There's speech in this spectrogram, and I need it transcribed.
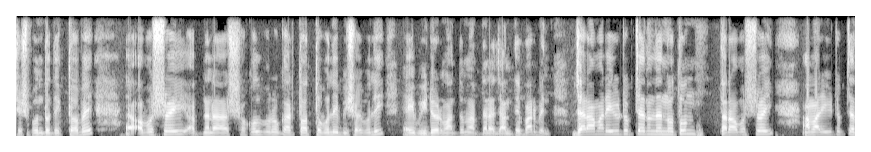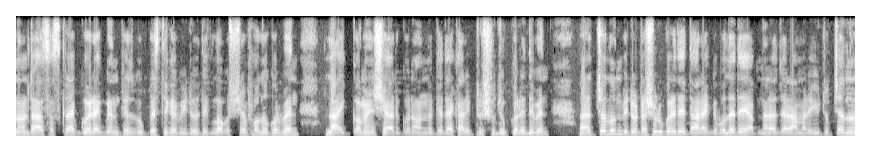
শেষ পর্যন্ত দেখতে হবে। অবশ্যই আপনারা সকল প্রকার তথ্যবলী, বিষয়বলী এই ভিডিওর মাধ্যমে আপনারা জানতে পারবেন। যারা আমার ইউটিউব চ্যানেলে নতুন, তারা অবশ্যই আমার ইউটিউব চ্যানেলটা সাবস্ক্রাইব করে রাখবেন ফেসবুক পেজ থেকে ভিডিও দেখলে অবশ্যই ফলো করবেন লাইক কমেন্ট শেয়ার করে অন্যকে দেখার একটু সুযোগ করে দেবেন। চলুন ভিডিওটা শুরু করে দিই, তার আগে বলে দেয় আপনারা যারা আমার ইউটিউব চ্যানেল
